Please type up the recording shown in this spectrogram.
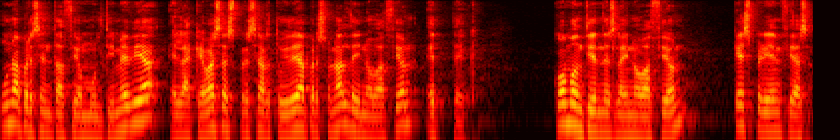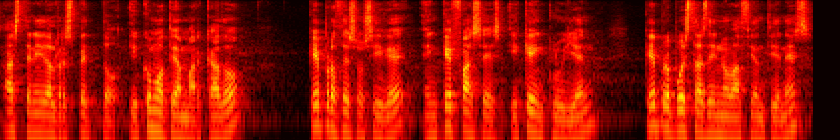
una presentación multimedia en la que vas a expresar tu idea personal de innovación EdTech. ¿Cómo entiendes la innovación? ¿Qué experiencias has tenido al respecto y cómo te han marcado? ¿Qué proceso sigue? ¿En qué fases y qué incluyen? ¿Qué propuestas de innovación tienes?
